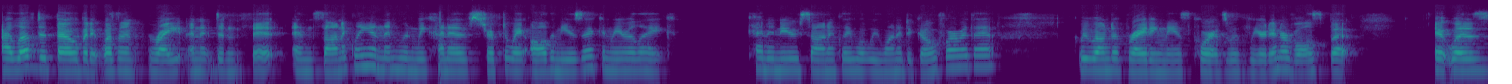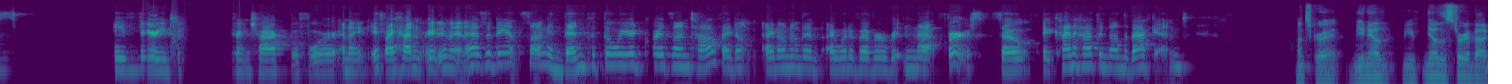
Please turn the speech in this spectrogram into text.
I loved it though, but it wasn't right and it didn't fit and sonically. And then when we kind of stripped away all the music and we were like, kind of knew sonically what we wanted to go for with it, we wound up writing these chords with weird intervals. But it was a very different track before, and I if I hadn't written it as a dance song and then put the weird chords on top, I don't I don't know that I would have ever written that first. So it kind of happened on the back end. That's great. You know, you know the story about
